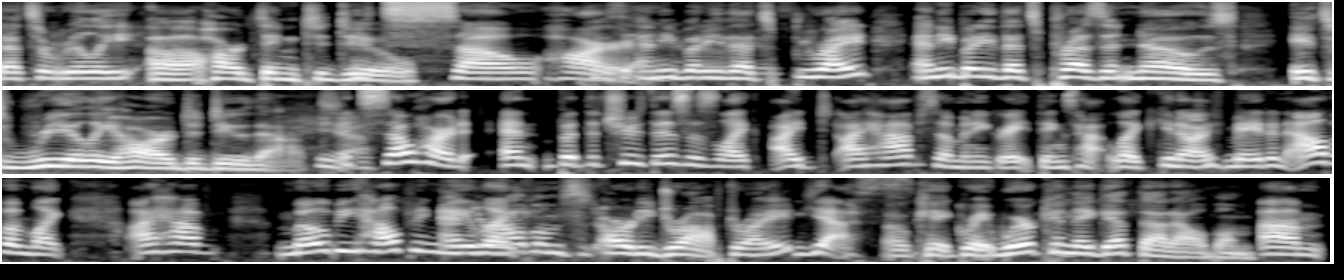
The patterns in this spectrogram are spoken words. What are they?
That's a really uh, hard thing to do. It's so hard. Because anybody that's right, anybody that's present knows it's really hard to do that. Yeah. It's so hard, and but the truth is, is like I I have so many great things. Ha- like you know, I've made an album. Like I have Moby helping me. And your like album's already dropped, right? yes, Okay, great. Where can they get that album? um,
